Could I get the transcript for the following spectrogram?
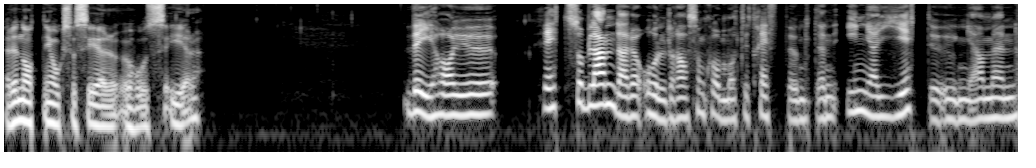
Är det något ni också ser hos er? Vi har ju rätt så blandade åldrar som kommer till träffpunkten. Inga jätteunga men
